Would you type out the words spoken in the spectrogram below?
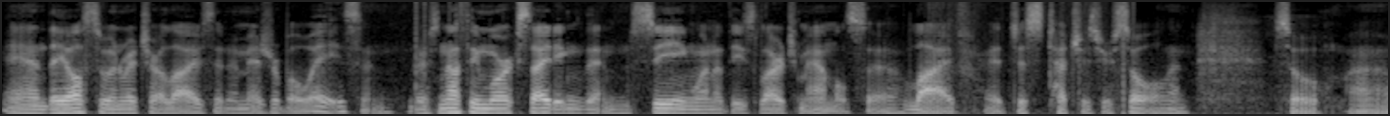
And they also enrich our lives in immeasurable ways. And there's nothing more exciting than seeing one of these large mammals uh, live. It just touches your soul. And so uh,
